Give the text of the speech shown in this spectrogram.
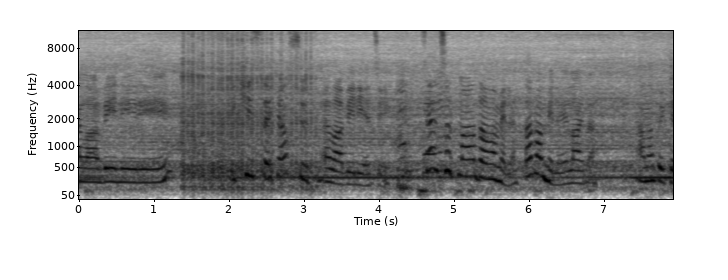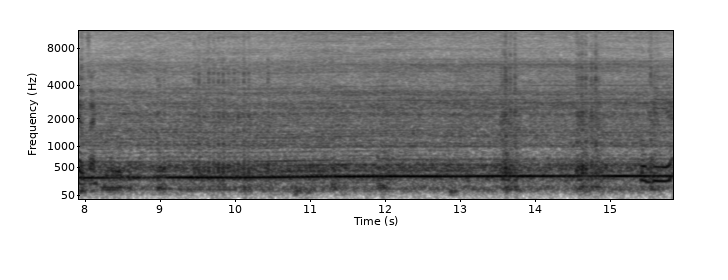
əlavə eləyirik. 2 stəkan süd əlavə eləyəcəyik. Sən çırpmağa davam elə. Davam elə İlayda. Ana tökəcək. Bu bir.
